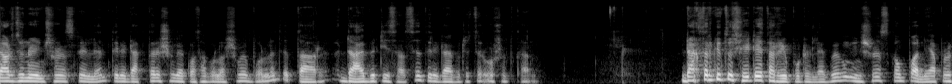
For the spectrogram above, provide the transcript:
যার জন্য ইন্স্যুরেন্স নিলেন, তিনি ডাক্তারের সঙ্গে কথা বলার সময় বললেন যে তার ডায়াবেটিস আছে, তিনি ডায়াবেটিসের ওষুধ খান। ডাক্তার কিন্তু সেটাই তার রিপোর্টে লাগবে এবং ইন্স্যুরেন্স কোম্পানি আপনার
